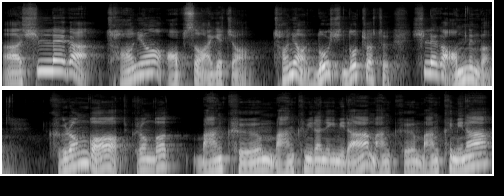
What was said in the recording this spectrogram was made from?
어, 신뢰가 전혀 없어, 알겠죠? 전혀 no, no trust, 신뢰가 없는 것. 그런 것, 그런 것 만큼, 만큼이란 얘기입니다. 만큼, 만큼이나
